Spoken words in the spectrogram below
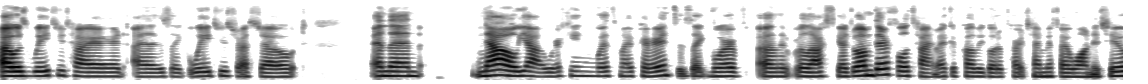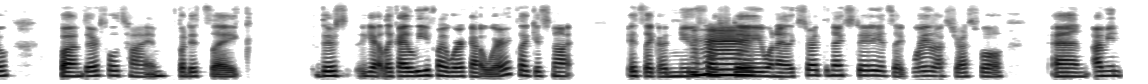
I was way too tired. I was like way too stressed out. And then now, yeah, working with my parents is like more of a relaxed schedule. I'm there full time. I could probably go to part time if I wanted to, but I'm there full time. But it's like there's yeah, like I leave my work at work. Like it's not it's like a new mm-hmm. fresh day when I like start the next day. It's like way less stressful. And I mean,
